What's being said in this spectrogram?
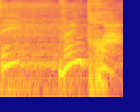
C'est 23.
